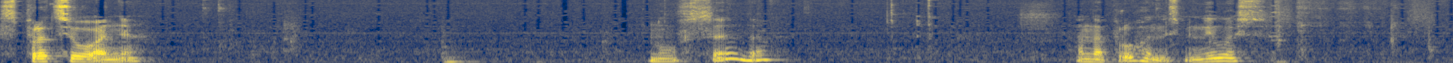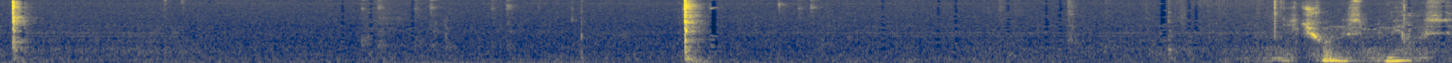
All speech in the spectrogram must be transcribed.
спрацювання. Ну, все, да? А напруга не змінилась. Нічого не змінилось.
